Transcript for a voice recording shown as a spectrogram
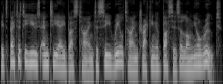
it's better to use MTA bus time to see real time tracking of buses along your route.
